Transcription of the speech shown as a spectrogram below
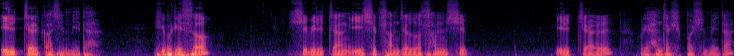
31절까지입니다. 히브리서 11장 23절로 31절 우리 한 절씩 보십니다.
